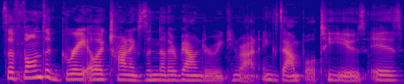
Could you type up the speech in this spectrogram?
So, phone's a great electronics. Another boundary we can run. Example to use is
